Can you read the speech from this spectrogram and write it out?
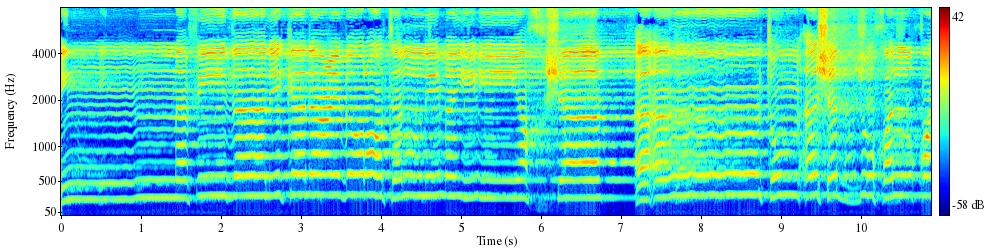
إن في ذلك لعبرة لمن يخشى. أأنتم أشد خلقا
